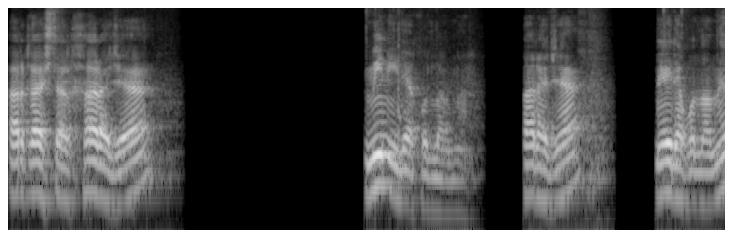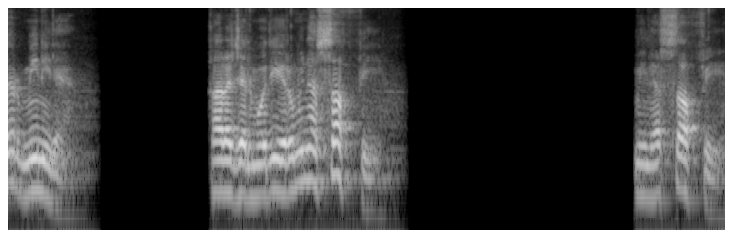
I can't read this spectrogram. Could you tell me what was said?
arkadaşlar haraca min ile kullanılır. Haraca ne ile kullanılıyor? Min ile. Haracel mudiru mine saffi. Mine saffi.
